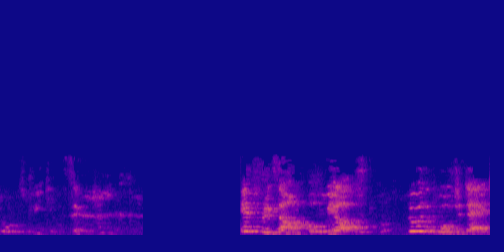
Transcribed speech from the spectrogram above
towards treating symptoms. If, for example, we ask, who are the poor today?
